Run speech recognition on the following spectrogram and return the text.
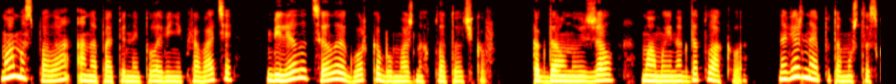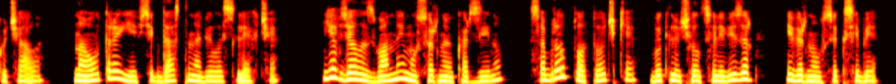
Мама спала, а на папиной половине кровати белела целая горка бумажных платочков. Когда он уезжал, мама иногда плакала. Наверное, потому что скучала. На утро ей всегда становилось легче. Я взял из ванной мусорную корзину, собрал платочки, выключил телевизор и вернулся к себе.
